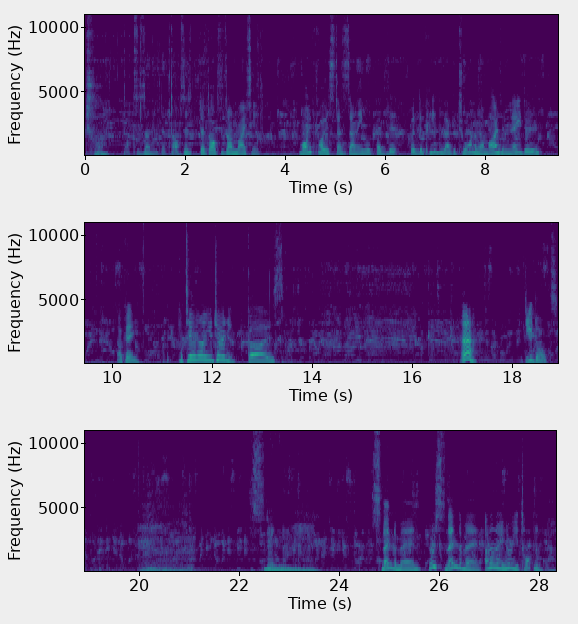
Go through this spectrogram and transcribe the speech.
Join. Dogs is on the dogs is the dogs is on my team. My voice doesn't sound evil, but the but the people that control them on my team, they do. Okay. Continue on your journey, guys. Ah! You dogs. Slenderman. Who's Slenderman? I don't know who you're talking about.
